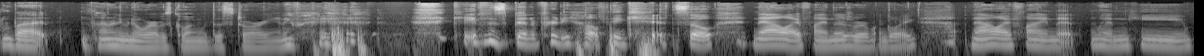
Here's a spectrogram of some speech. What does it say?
But I don't even know where I was going with this story anyway. Caden's been a pretty healthy kid. So now I find, there's where I'm going. Now I find that when he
